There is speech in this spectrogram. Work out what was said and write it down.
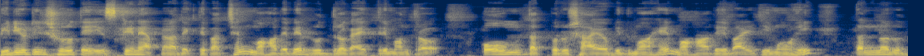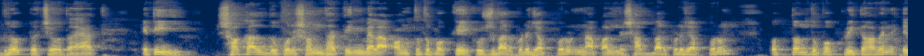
ভিডিওটির শুরুতে স্ক্রিনে আপনারা দেখতে পাচ্ছেন মহাদেবের রুদ্র গায়ত্রী মন্ত্র। ওম তৎপুরুষায় বিদ্মহে মহাদেবায় ধীমহি তন্ন রুদ্র প্রচোদয়াত এটি সকাল দুপুর সন্ধ্যা তিন বেলা অন্ততপক্ষে একুশ বার করে জপ করুন, না পারলে সাতবার করে জপ করুন। অত্যন্ত উপকৃত হবেন, এ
